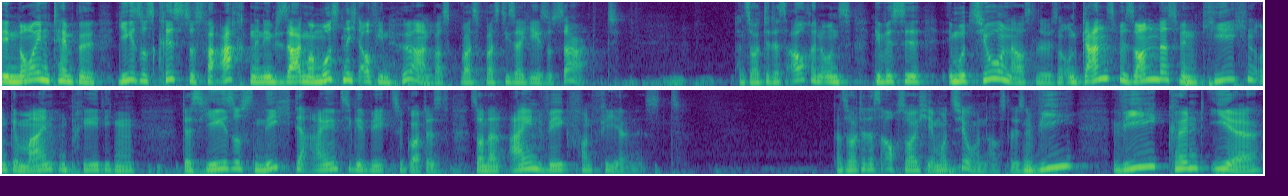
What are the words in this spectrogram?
den neuen Tempel Jesus Christus verachten, indem sie sagen, man muss nicht auf ihn hören, was, was, was dieser Jesus sagt, dann sollte das auch in uns gewisse Emotionen auslösen. Und ganz besonders, wenn Kirchen und Gemeinden predigen, dass Jesus nicht der einzige Weg zu Gott ist, sondern ein Weg von vielen ist, dann sollte das auch solche Emotionen auslösen. Wie, wie könnt ihr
